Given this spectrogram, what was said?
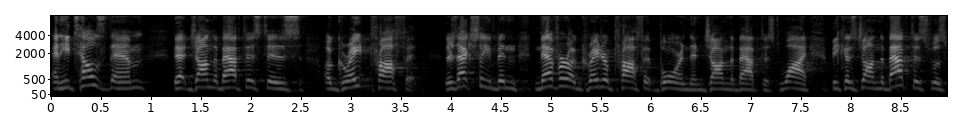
And he tells them that John the Baptist is a great prophet there's actually been never a greater prophet born than John the Baptist. Why? Because John the Baptist was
